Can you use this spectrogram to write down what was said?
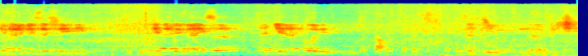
Gider bize şeyini, gider gaysa, sen yere koy edin. Zaten yok, ne yapacak?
